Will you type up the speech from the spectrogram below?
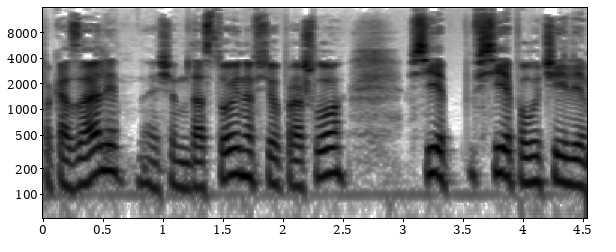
показали. В общем, достойно все прошло. Все, все получили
